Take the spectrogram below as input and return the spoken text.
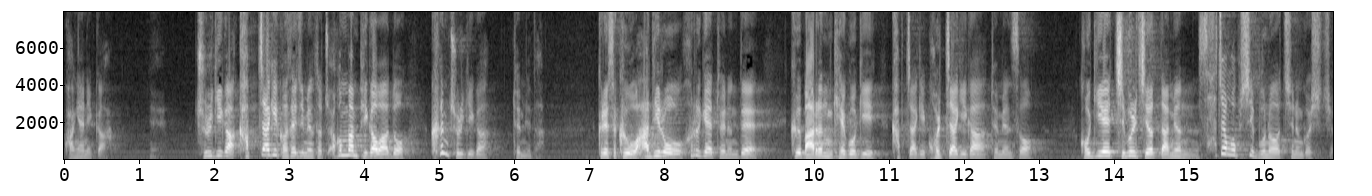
광야니까 예, 줄기가 갑자기 거세지면서 조금만 비가 와도 큰 줄기가 됩니다. 그래서 그 와디로 흐르게 되는데 그 마른 계곡이 갑자기 골짜기가 되면서 거기에 집을 지었다면 사정없이 무너지는 것이죠.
